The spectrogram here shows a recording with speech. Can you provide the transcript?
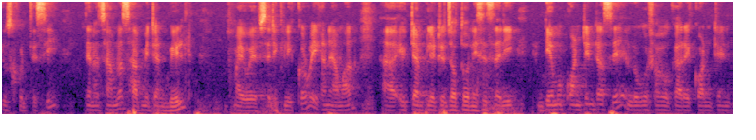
ইউজ করতেছি। দেন হচ্ছে আমরা সাবমিট অ্যান্ড বিল্ড মাই ওয়েবসাইটে ক্লিক করব। এখানে আমার এই টেমপ্লেটের যত নেসেসারি ডেমো কন্টেন্ট আছে লোগো সহকারে কন্টেন্ট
